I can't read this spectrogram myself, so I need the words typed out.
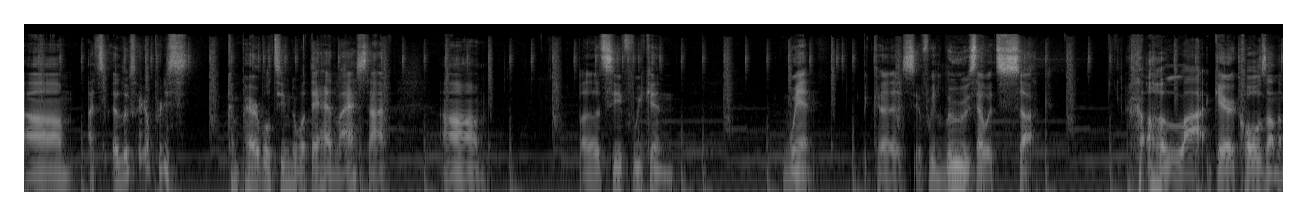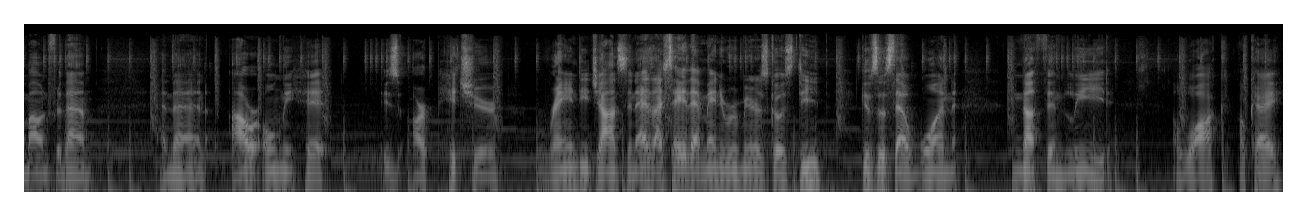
Um, it looks like a pretty comparable team to what they had last time. Um, but let's see if we can win because if we lose, that would suck. a lot. Gerrit Cole's on the mound for them. And then our only hit is our pitcher, Randy Johnson. As I say that, Manny Ramirez goes deep, gives us that one nothing lead. A walk, okay.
